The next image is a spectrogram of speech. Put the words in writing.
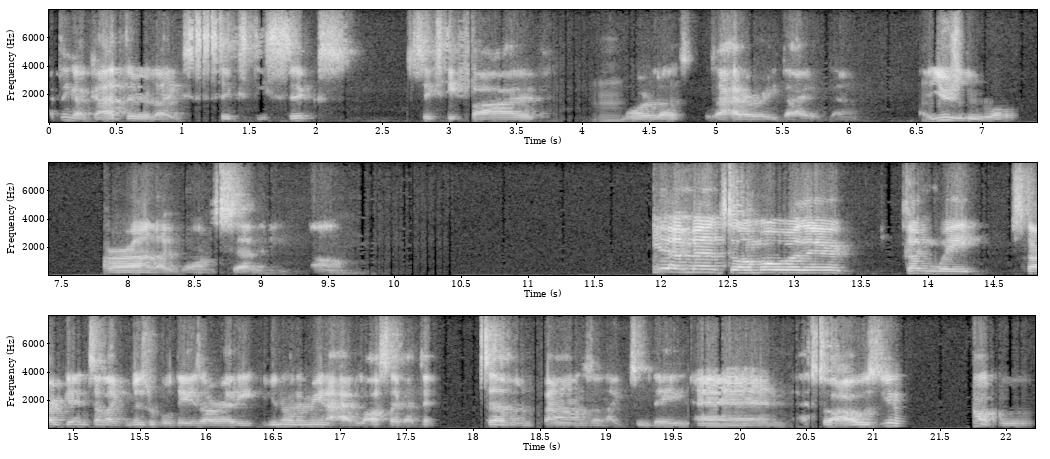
I think I got there like 66, 65, Mm. more or less, because I had already dieted down. I usually roll around like 170. Um, yeah, man. So I'm over there cutting weight, start getting to like miserable days already. You know what I mean? I had lost like I think seven pounds in like two days, and so I was, you know,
